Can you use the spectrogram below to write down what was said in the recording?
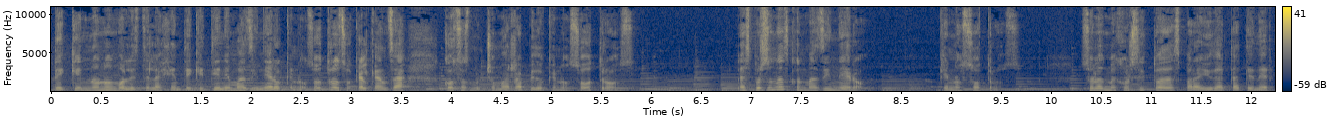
de que no nos moleste la gente que tiene más dinero que nosotros o que alcanza cosas mucho más rápido que nosotros. Las personas con más dinero que nosotros son las mejor situadas para ayudarte a tener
